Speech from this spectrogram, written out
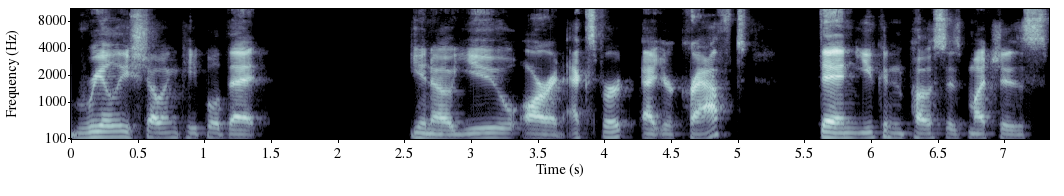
Really showing people that you know you are an expert at your craft, then you can post as much as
